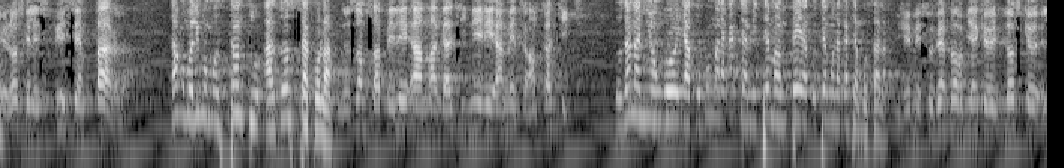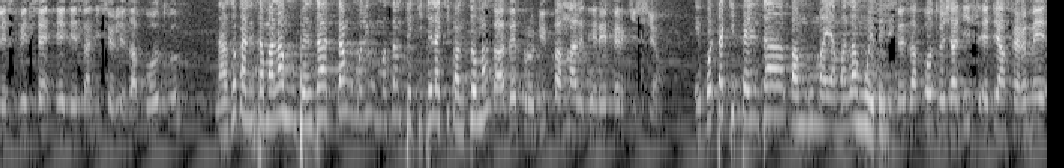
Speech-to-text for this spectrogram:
Et lorsque l'Esprit Saint parle, nous sommes appelés à magasiner et à mettre en pratique. Je me souviens fort bien que lorsque l'Esprit Saint est descendu sur les apôtres, ça avait produit pas mal de répercussions. Ces apôtres jadis étaient enfermés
